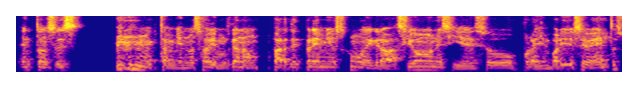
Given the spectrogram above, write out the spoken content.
Entonces, también nos habíamos ganado un par de premios como de grabaciones y eso por ahí en varios eventos.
